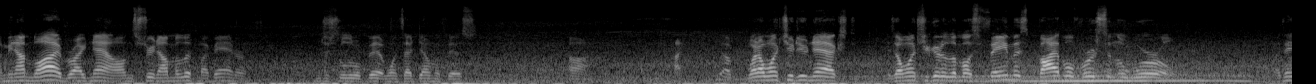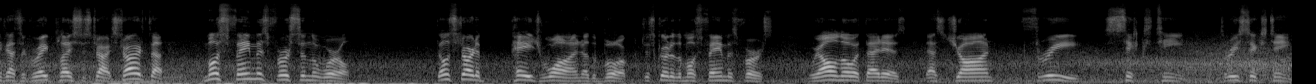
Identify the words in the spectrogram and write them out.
I mean, I'm live right now on the street. I'm gonna lift my banner in just a little bit once I'm done with this. Uh, I, uh, what I want you to do next is I want you to go to the most famous Bible verse in the world. I think that's a great place to start. Start at the most famous verse in the world. Don't start at page one of the book. Just go to the most famous verse. We all know what that is. That's John 3 16. 316.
